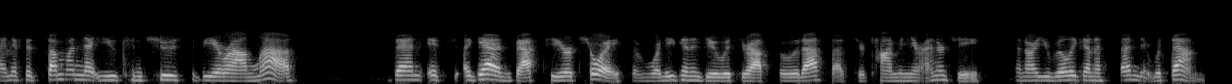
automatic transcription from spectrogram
And if it's someone that you can choose to be around less, then it's again back to your choice of what are you going to do with your absolute assets, your time and your energy, and are you really going to spend it with them?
